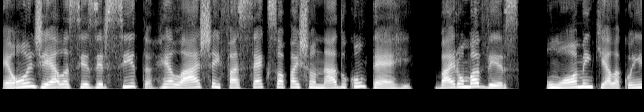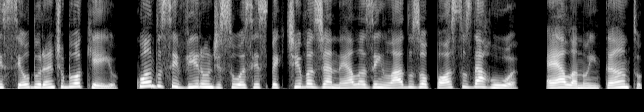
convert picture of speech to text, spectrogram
É onde ela se exercita, relaxa e faz sexo apaixonado com Terry, Byron Bavers, um homem que ela conheceu durante o bloqueio, quando se viram de suas respectivas janelas em lados opostos da rua. Ela, no entanto,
